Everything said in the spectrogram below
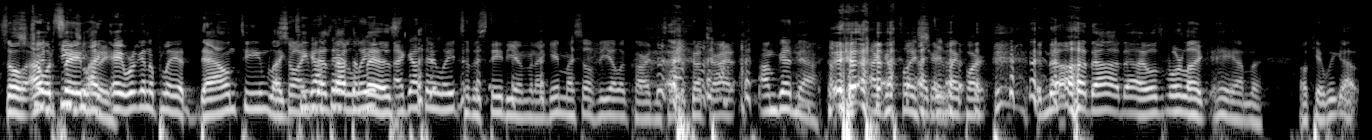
So I would say like, hey, we're gonna play a down team, like so I team got that's there not the late. best. I got there late to the stadium, and I gave myself a yellow card and told the coach, "All right, I'm good now. I can play I straight." did my part. no, no, no. It was more like, hey, I'm a okay. We got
